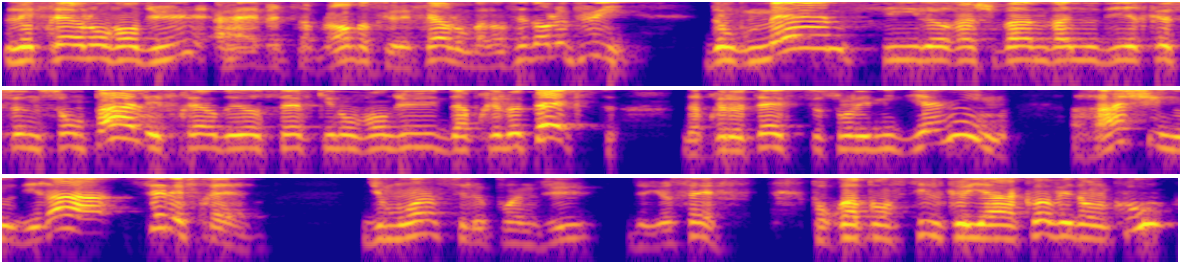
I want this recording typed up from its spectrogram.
les frères l'ont vendu? Eh ben, Tout simplement parce que les frères l'ont balancé dans le puits. Donc même si le Rashbam va nous dire que ce ne sont pas les frères de Yosef qui l'ont vendu d'après le texte, d'après le texte ce sont les Midianim, Rashi nous dira c'est les frères. Du moins c'est le point de vue de Yosef. Pourquoi pense-t-il que Yaakov est dans le coup?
